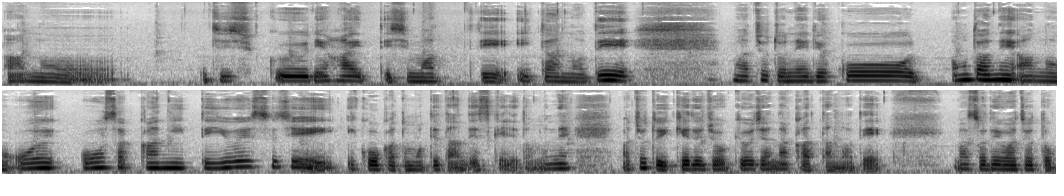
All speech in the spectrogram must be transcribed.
あの自粛に入ってしまっていたのでまあちょっとね旅行本当はねあの大阪に行って USJ 行こうかと思ってたんですけれどもね、まあ、ちょっと行ける状況じゃなかったので、まあ、それはちょっと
